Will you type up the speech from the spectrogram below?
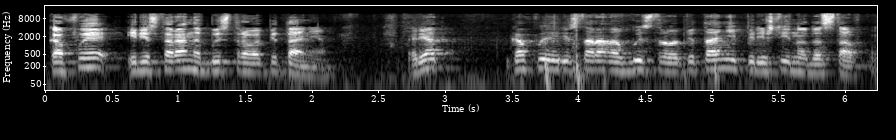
Кафе и рестораны быстрого питания. Ряд кафе и ресторанов быстрого питания перешли на доставку.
